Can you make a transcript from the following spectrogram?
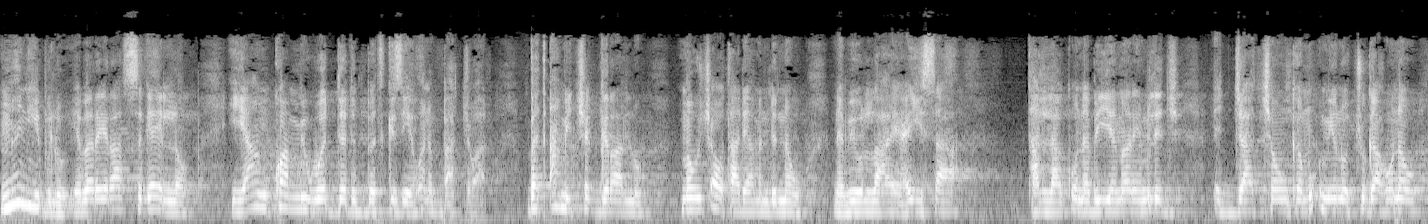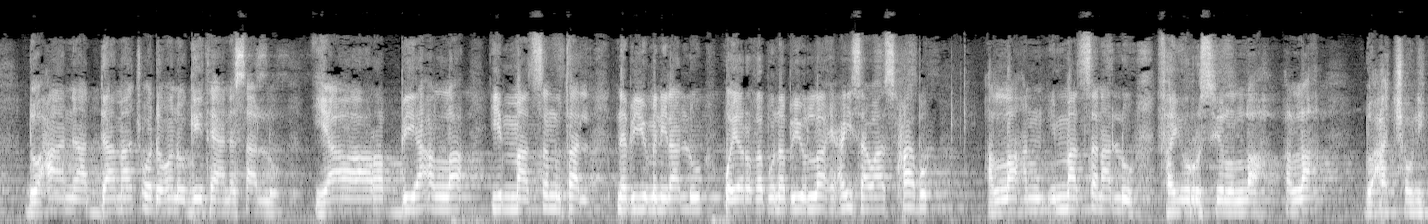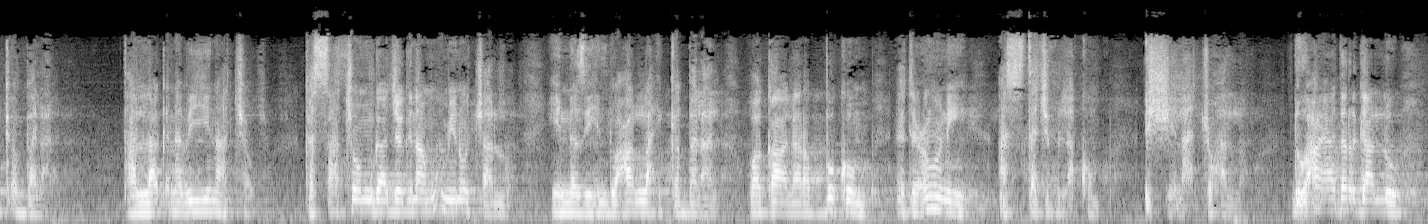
ምን ይብሉ? የበሬ ራስ ስጋ የለውም። ያ እንኳን የሚወደድበት ጊዜ ይሆንባቸዋል በጣም ይቸግራሉ። መውጫው ታዲያ ምንድን ነው ነቢዩላህ ዒሳ ታላቁ ነቢይ የመርየም ልጅ እጃቸውን ከሙእሚኖቹ ጋር ሆነው ዱዓን አዳማጭ ወደ ሆነው ጌታ ያነሳሉ። ያ ረቢ ያ አላህ ይማጸኑታል። ነቢዩ ምን ይላሉ? ወየርገቡ ነቢዩላህ ዒሳ ወአስሓቡህ አላህን ይማጸናሉ። ፈዩርሲሉ ላህ አላህ ዱዓቸውን ይቀበላል። ታላቅ ነቢይ ናቸው። ከሳቸውም ጋር ጀግና ሙእሚኖች አሉ የእነዚህን ዱዓ አላህ ይቀበላል። ወቃለ ረብኩም እድዑኒ አስተጅብ ለኩም። እሺ እላችኋለሁ ዱዓ ያደርጋሉ።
